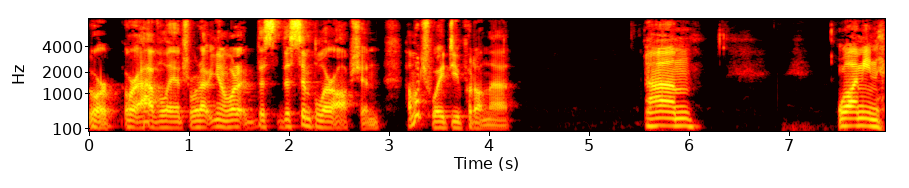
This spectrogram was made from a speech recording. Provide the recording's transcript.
or or Avalanche or whatever. You know what this the simpler option. How much weight do you put on that? Um. Well, I mean,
